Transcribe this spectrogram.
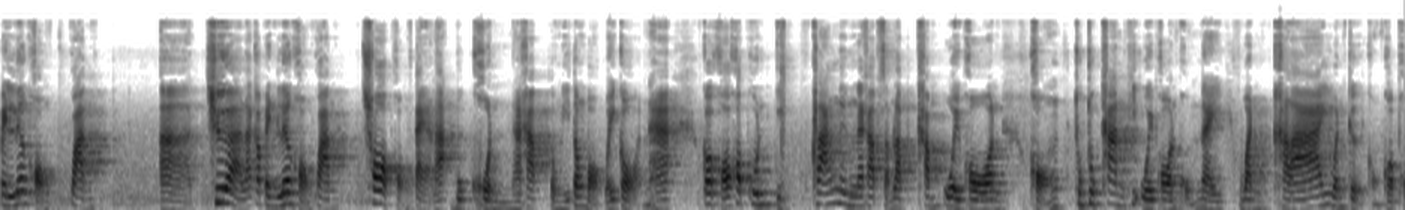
เป็นเรื่องของความเชื่อแล้วก็เป็นเรื่องของความชอบของแต่ละบุคคลนะครับ ตรงนี้ต้องบอกไว้ก่อนนะฮะก็ขอขอบคุณอีกครั้งหนึ่งนะครับสำหรับคำอวยพรของทุกๆทท่านที่อวยพรผมในวันคล้ายวันเกิดของกผ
